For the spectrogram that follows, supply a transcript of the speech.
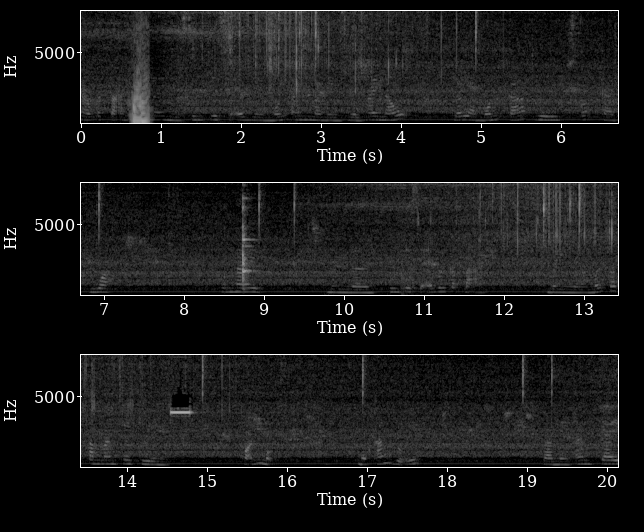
chào các bạn, Mình ờ, mới có tâm ăn chay truyền khoảng một, một tháng rưỡi. Và mình ăn chay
